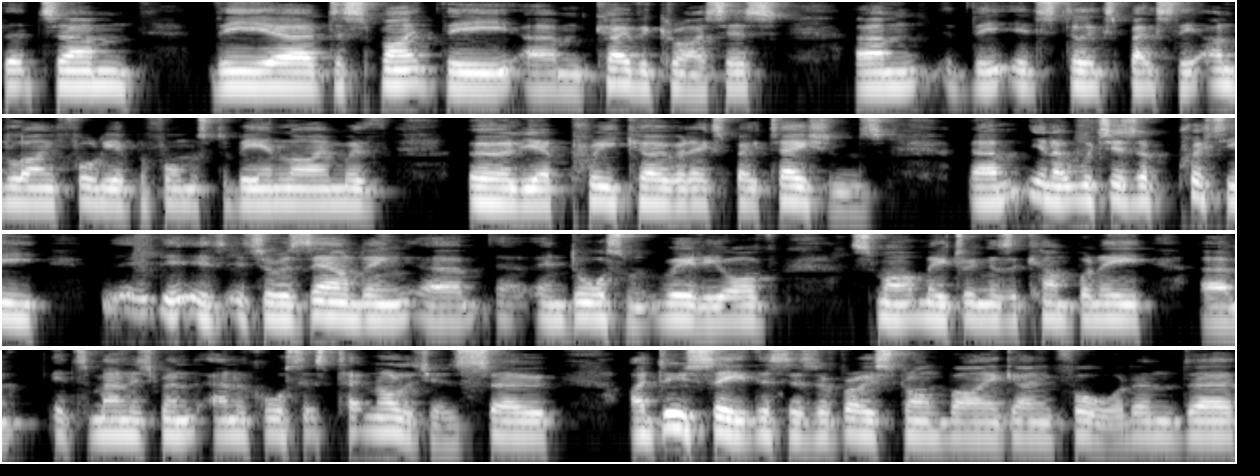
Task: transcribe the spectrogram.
that um, the uh, despite the um, COVID crisis, um, the, it still expects the underlying full year performance to be in line with earlier pre-COVID expectations. Um, you know, which is a pretty it's, it's a resounding uh, endorsement, really, of smart metering as a company, um, its management, and of course its technologies. So I do see this as a very strong buy going forward, and uh,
